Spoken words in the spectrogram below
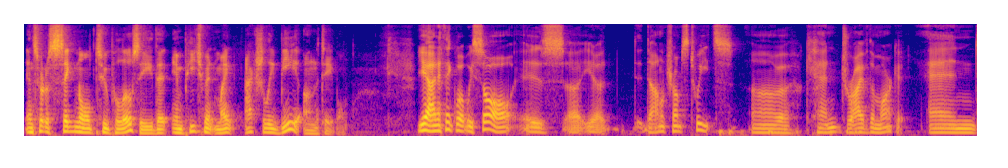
and sort of signal to Pelosi that impeachment might actually be on the table. Yeah, and I think what we saw is, uh, you know, Donald Trump's tweets uh, can drive the market. And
